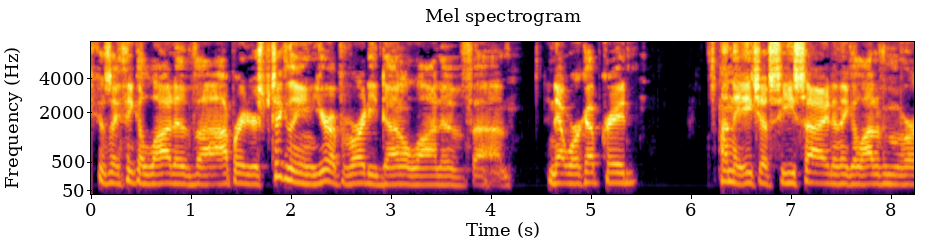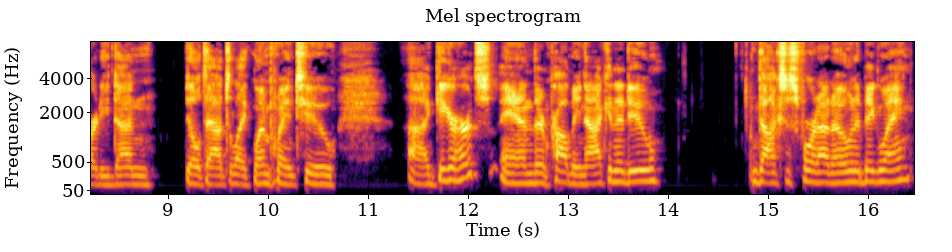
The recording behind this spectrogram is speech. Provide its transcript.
because I think a lot of uh, operators, particularly in Europe, have already done a lot of um, network upgrade on the HFC side. I think a lot of them have already done built out to like 1.2 uh, gigahertz, and they're probably not going to do DOCSIS 4.0 in a big way.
